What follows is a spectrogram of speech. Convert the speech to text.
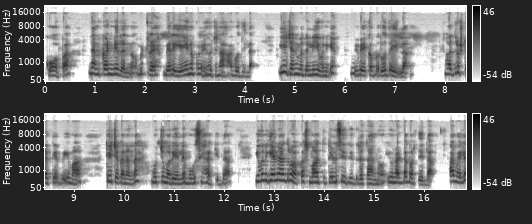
ಕೋಪ ನನ್ನ ಕಣ್ಣೀರನ್ನು ಬಿಟ್ಟರೆ ಬೇರೆ ಏನು ಪ್ರಯೋಜನ ಆಗೋದಿಲ್ಲ. ಈ ಜನ್ಮದಲ್ಲಿ ಇವನಿಗೆ ವಿವೇಕ ಬರೋದೇ ಇಲ್ಲ. ಅದೃಷ್ಟಕ್ಕೆ ಭೀಮ ಕೀಚಕನನ್ನ ಮುಚ್ಚುಮರಿಯಲ್ಲೇ ಮುಗಿಸಿ ಹಾಕಿದ್ದ. ಇವನಿಗೇನಾದರೂ ಅಕಸ್ಮಾತ್ ತಿಳಿಸಿದ್ರೆ ತಾನು ಇವನ ಅಡ್ಡ ಬರ್ತಿದ್ದ. ಆಮೇಲೆ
